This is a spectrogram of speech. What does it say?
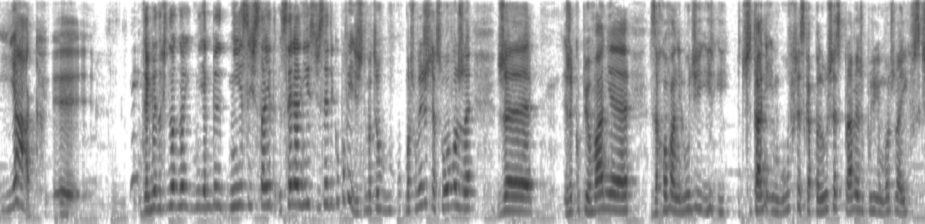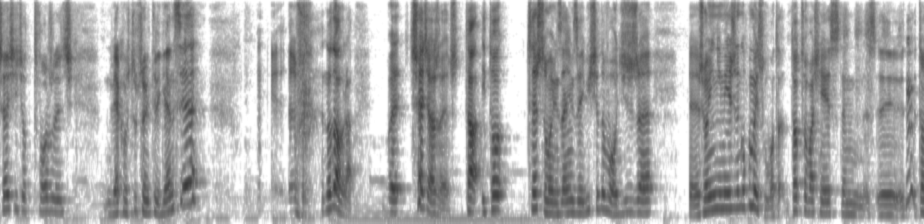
jak. e, jakby, no, no, jakby nie jesteś w stanie, serial nie jesteś w stanie tego powiedzieć, no to masz uwierzyć na słowo, że, że, że kopiowanie zachowań ludzi i, i czytanie im głów przez kapelusze sprawia, że później można ich wskrzesić, odtworzyć w jakąś sztuczną inteligencję? No dobra. E, Trzecia rzecz, ta, i to też co moim zdaniem zajebiście dowodzi, że, że oni nie mieli żadnego pomysłu, bo to, to co właśnie jest tym, y, to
